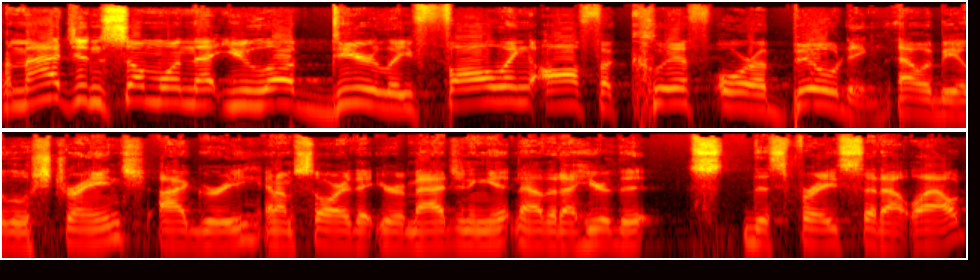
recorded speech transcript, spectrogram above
Imagine someone that you love dearly falling off a cliff or a building. That would be a little strange, I agree, and I'm sorry that you're imagining it now that I hear the, this phrase said out loud.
